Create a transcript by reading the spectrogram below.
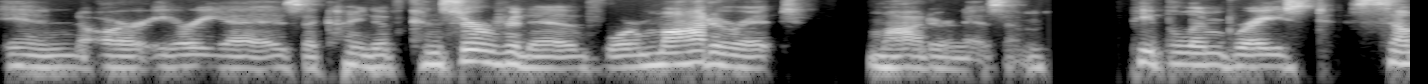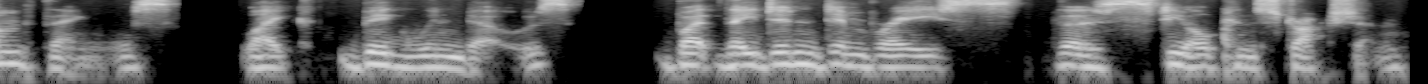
in our area as a kind of conservative or moderate modernism. People embraced some things like big windows, but they didn't embrace the steel construction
